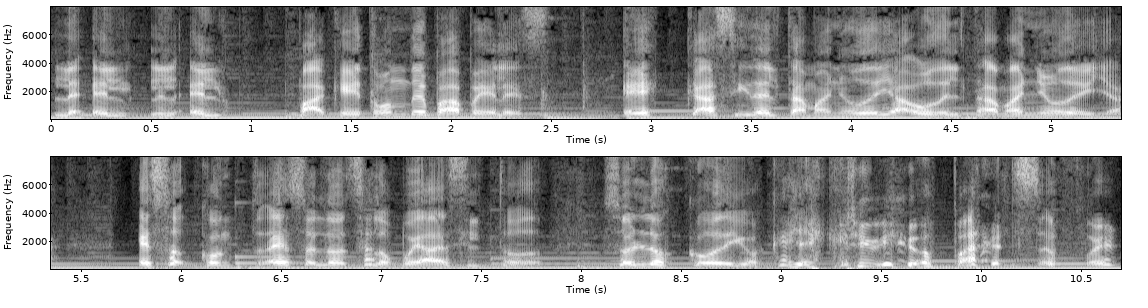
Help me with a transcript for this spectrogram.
El, el, paquetón de papeles es casi del tamaño de ella o del tamaño de ella. Eso, con, eso se lo voy a decir todo. Son los códigos que ella escribió para el software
